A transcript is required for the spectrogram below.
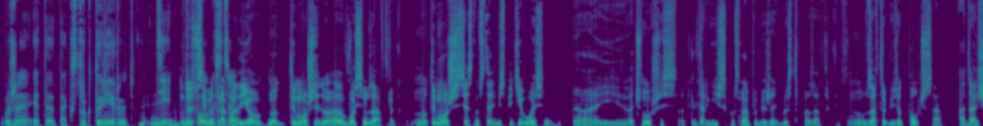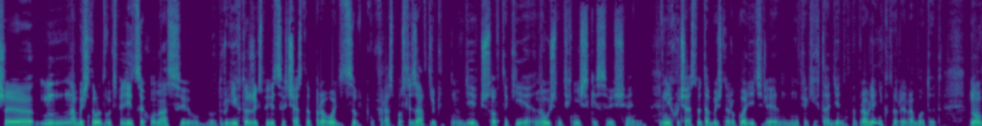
уже это так структурирует день. Ну, то есть полностью. в 7 утра подъем, но ты можешь э, в 8 завтрак, но ты можешь, естественно, встать без 5-8 э, и, очнувшись от летаргического сна, побежать быстро позавтракать. Ну, завтрак идет полчаса. А дальше обычно вот в экспедициях у нас и в других тоже экспедициях часто проводятся как раз после завтрака ну, в 9 часов такие научно-технические совещания. В них участвуют обычно руководители каких-то отдельных направлений, которые работают, но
